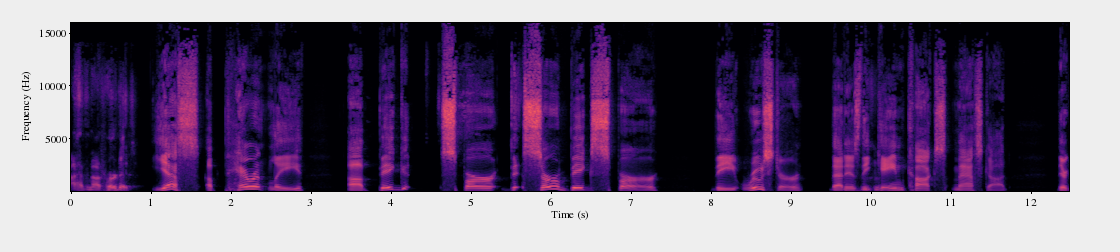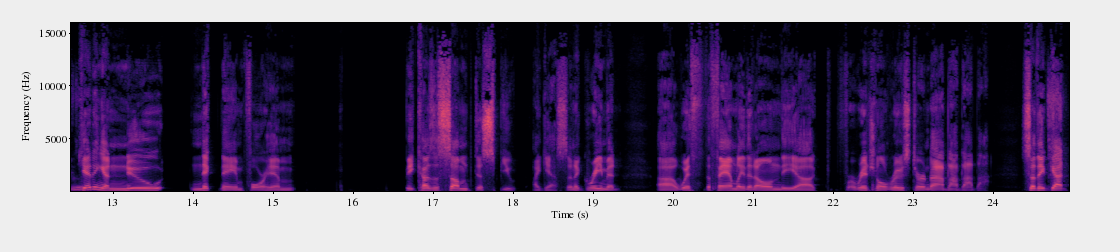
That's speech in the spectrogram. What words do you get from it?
I have not heard it. Yes, apparently, uh, Big Spur, B- Sir Big Spur, the rooster that is the Gamecocks mascot, they're getting a new nickname for him because of some dispute, I guess, an agreement uh, with the family that owned the uh, original rooster, and blah, blah, blah, blah. So they've got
